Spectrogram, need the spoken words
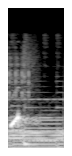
Bye.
